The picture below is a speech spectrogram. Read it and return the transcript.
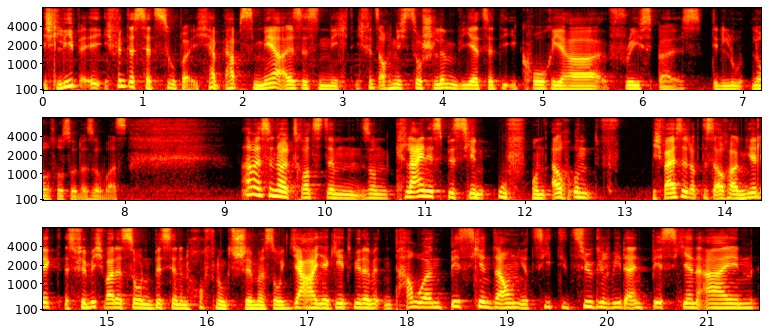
ich liebe, ich finde das Set super. Ich habe es mehr als es nicht. Ich finde es auch nicht so schlimm wie jetzt die Ikoria Free Spells, die Lotus oder sowas. Aber es sind halt trotzdem so ein kleines bisschen uff und auch und ich weiß nicht, ob das auch an mir liegt. Es, für mich war das so ein bisschen ein Hoffnungsschimmer. So, ja, ihr geht wieder mit dem Power ein bisschen down, ihr zieht die Zügel wieder ein bisschen ein.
